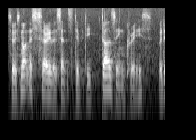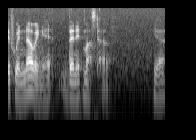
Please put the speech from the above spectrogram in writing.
So it's not necessarily that sensitivity does increase, but if we're knowing it, then it must have. Yeah?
